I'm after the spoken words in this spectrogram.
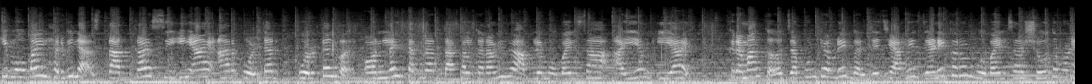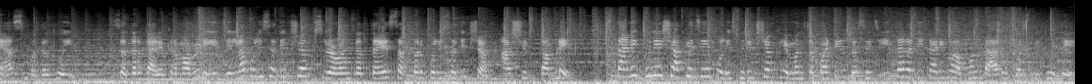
की मोबाईल हरविल्यास तात्काळ सीईआय आर पोर्टल पोर्टलवर ऑनलाईन तक्रार दाखल करावी व आपल्या मोबाईलचा आय एम ई आय क्रमांक जपून ठेवणे गरजेचे आहे जेणेकरून मोबाईलचा शोध होण्यास मदत होईल. सदर कार्यक्रमावेळी जिल्हा पोलीस अधीक्षक श्रवण दत्ताये अप्पर पोलीस अधीक्षक आशित कांबळे स्थानिक गुन्हे शाखेचे पोलीस निरीक्षक हेमंत पाटील तसेच इतर अधिकारी व अंमलदार उपस्थित होते.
